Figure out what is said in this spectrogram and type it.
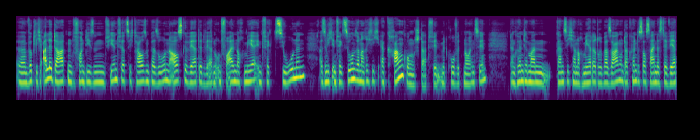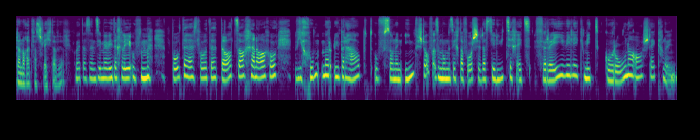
äh, wirklich alle Daten von diesen 44.000 Personen ausgewertet werden und vor allem noch mehr Infektionen, also nicht Infektionen, sondern richtig Erkrankungen stattfinden mit Covid-19, dann könnte man ganz sicher noch mehr darüber sagen und da könnte es auch sein, dass der Wert dann noch etwas schlechter wird. Gut, also sind wir wieder ein bisschen auf dem Boden der Tatsachen angekommen. Wie kommt man überhaupt auf so einen Impfstoff? Also muss man sich da vorstellen, dass die Leute sich jetzt freiwillig mit Corona anstecken lassen?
